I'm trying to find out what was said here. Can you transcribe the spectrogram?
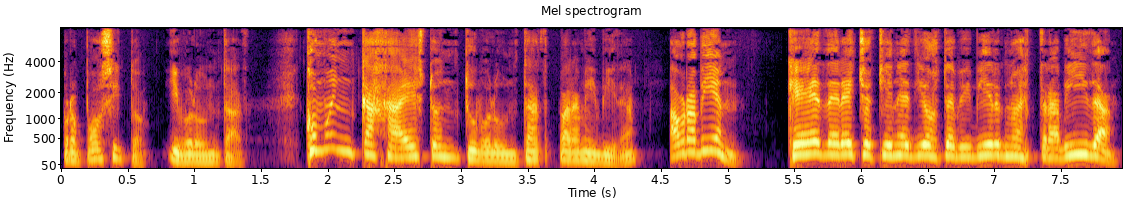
propósito y voluntad? ¿Cómo encaja esto en tu voluntad para mi vida? Ahora bien, ¿qué derecho tiene Dios de vivir nuestra vida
